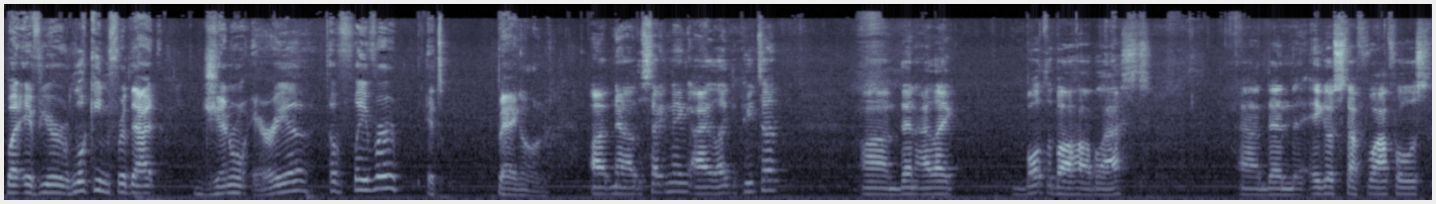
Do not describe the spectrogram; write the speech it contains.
But if you're looking for that general area of flavor, it's bang on. Uh, now the second thing, I like the pizza. Um, then I like both the Baja Blasts. And then the Eggo stuffed waffles.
